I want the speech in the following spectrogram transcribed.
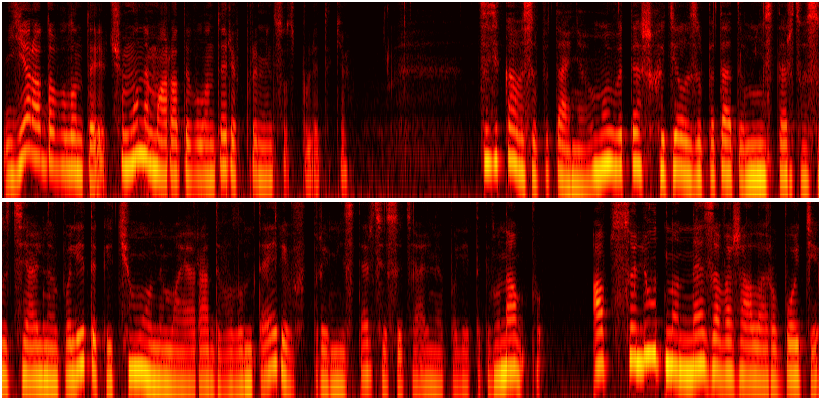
є рада волонтерів. Чому нема ради волонтерів при Мінсоцполітики? Це цікаве запитання. Ми би теж хотіли запитати у Міністерства соціальної політики, чому немає ради волонтерів при Міністерстві соціальної політики. Вона абсолютно не заважала роботі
